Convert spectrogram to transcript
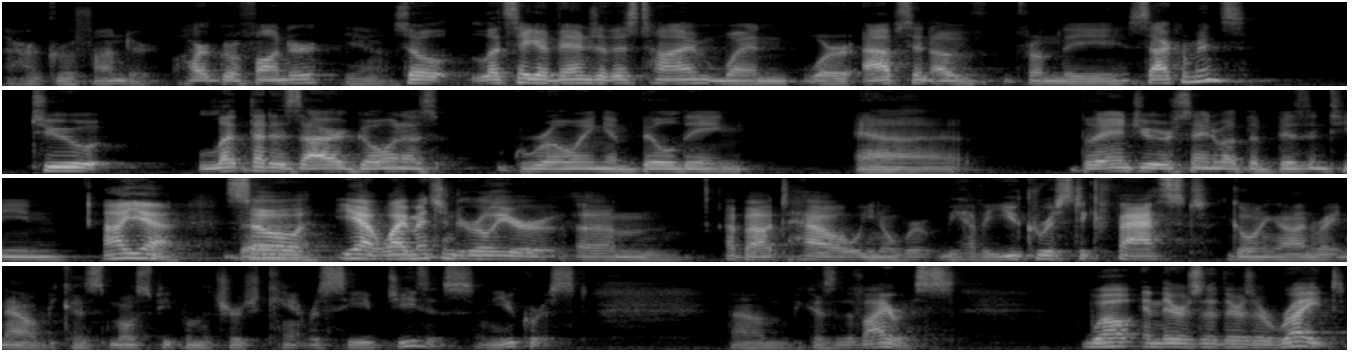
The heart grow fonder. heart grow fonder. Yeah. So let's take advantage of this time when we're absent of from the sacraments to let that desire go in us growing and building. Uh, but Andrew, you were saying about the Byzantine. Ah, yeah. So yeah, well, I mentioned earlier um, about how you know we're, we have a Eucharistic fast going on right now because most people in the church can't receive Jesus in the Eucharist um, because of the virus. Well, and there's a there's a rite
